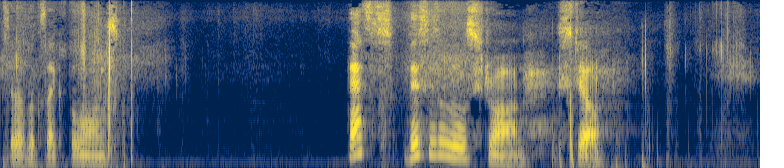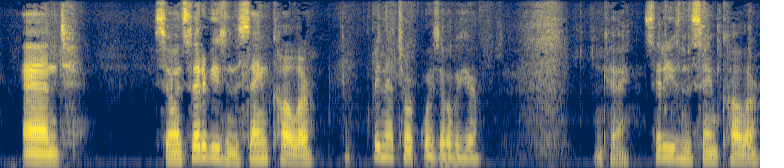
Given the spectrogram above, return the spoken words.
so it looks like it belongs. That's, this is a little strong still. And so instead of using the same color, bring that turquoise over here. Okay, instead of using the same color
